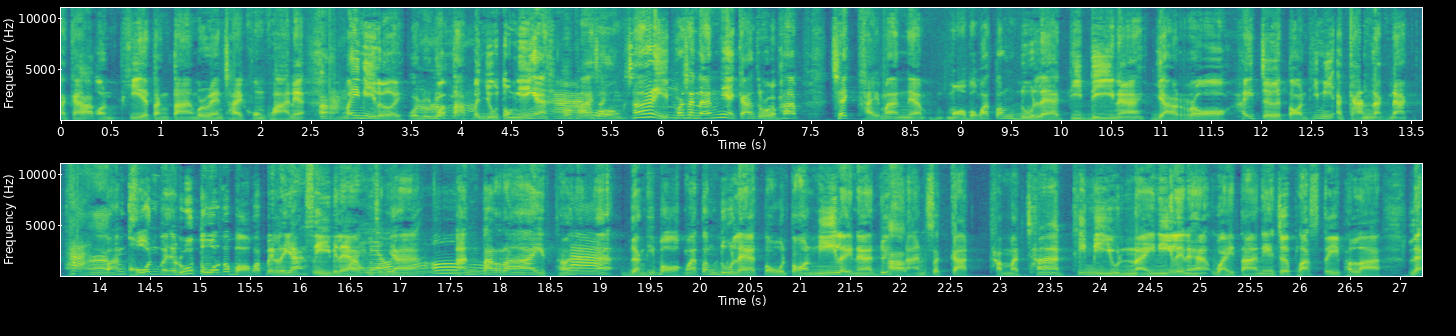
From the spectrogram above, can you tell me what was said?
อาการครับอ่อนเพลียต่างๆ บริเวณชายโครงขวาเนี่ยอะไม่มีเลยโอ้รู้เพเรื่องราะตับมันอยู่ตรงนี้ไงอ่าครับผมใช่ เพราะฉะนั้นเนี่ยการตรวจสุขภาพเช็คไขมันเนี่ยหมอบอกว่าต้องดูแลดีๆนะ อย่ารอให้เจอตอนที่มีอาการหนักค่ะๆบางคนกว่าจะรู้ตัวก็บอกว่าเป็นระยะ 4 ไปแล้วตายคุณสัญญาแล้วเนอะอ๋ออั อันตรายเพราะฉะนั้นค่ะนะ อย่างที่บอกว่าต้องดูแลโตตอนนี้เลยนะ ด้วยครับ สารสกัด ธรรมชาติที่มีอยู่ในนี้เลยนะฮะไวตาเนเจอร์พลัสตรีพลา และ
